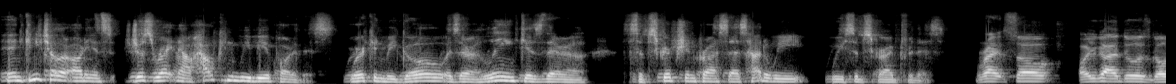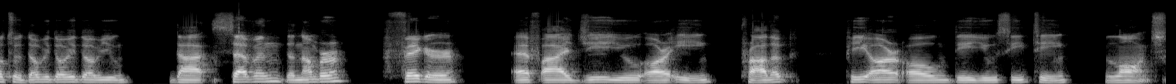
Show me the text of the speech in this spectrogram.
And can you tell our audience just right now how can we be a part of this? Where can we go? Is there a link? Is there a subscription process? How do we we subscribe for this? Right so all you gotta do is go to www.seven the number figure f i g u r e product p r o d u c t launch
